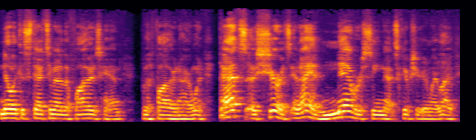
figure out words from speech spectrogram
No one can snatch them out of the Father's hand. For the Father and I are one. That's assurance, and I had never seen that scripture in my life.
